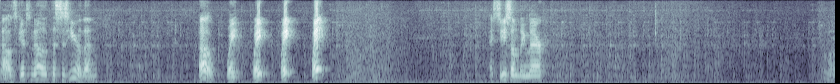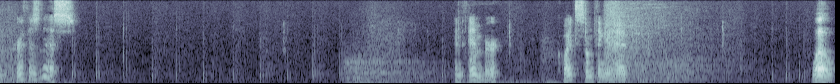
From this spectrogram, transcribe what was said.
Oh, it's good to know that this is here, then. Oh, wait, wait, wait, wait! I see something there. What on earth is this? An ember? Quite something ahead. Whoa.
